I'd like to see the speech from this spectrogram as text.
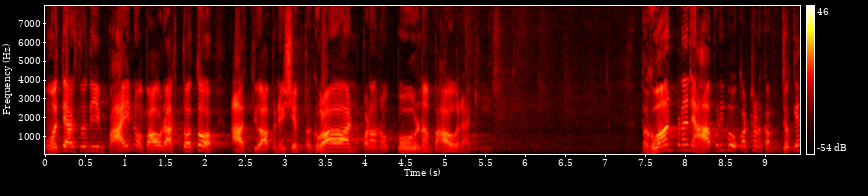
હું અત્યાર સુધી ભાઈનો ભાવ રાખતો હતો. આજથી આપને વિશે ભગવાન પણાનો પૂર્ણ ભાવ રાખીશ. ભગવાન પણ આપણી બહુ કઠણ કામ. જો કે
